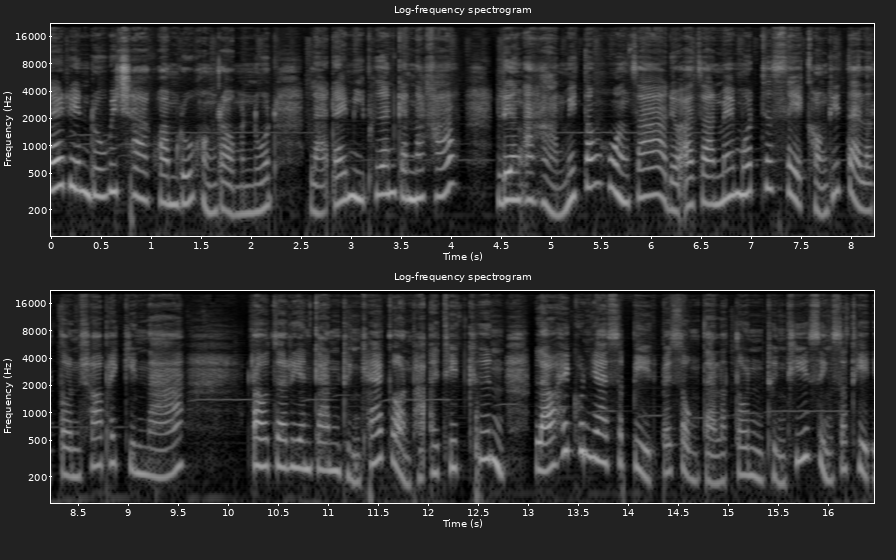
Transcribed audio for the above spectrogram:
ได้เรียนรู้วิชาความรู้ของเรามนุษย์ และได้มีเพื่อนกันนะคะ เรื่องอาหารไม่ต้องห่วงจ้า เดี๋ยวอาจารย์แม่มดจะเสกของที่แต่ละตนชอบให้กินนะ เราจะเรียนกันถึงแค่ก่อนพระอาทิตย์ขึ้น แล้วให้คุณยายสปีดไปส่งแต่ละตนถึงที่สิงสถิต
